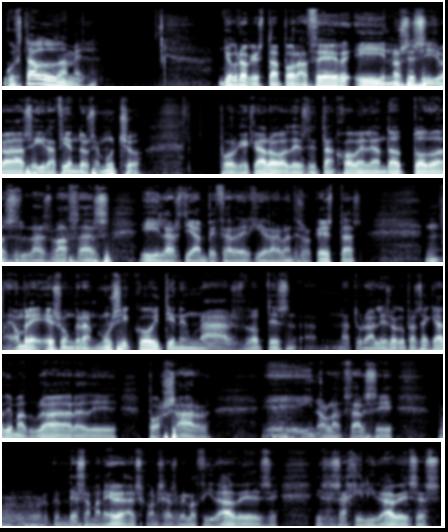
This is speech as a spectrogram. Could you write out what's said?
Gustavo Dudamel. Yo creo que está por hacer y no sé si va a seguir haciéndose mucho. Porque claro, desde tan joven le han dado todas las bazas y las ya empezar a dirigir a las grandes orquestas. Mm, hombre, es un gran músico y tiene unas dotes naturales. Lo que pasa es que ha de madurar, ha de posar eh, y no lanzarse de esa manera, con esas velocidades, esas agilidades, esas...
